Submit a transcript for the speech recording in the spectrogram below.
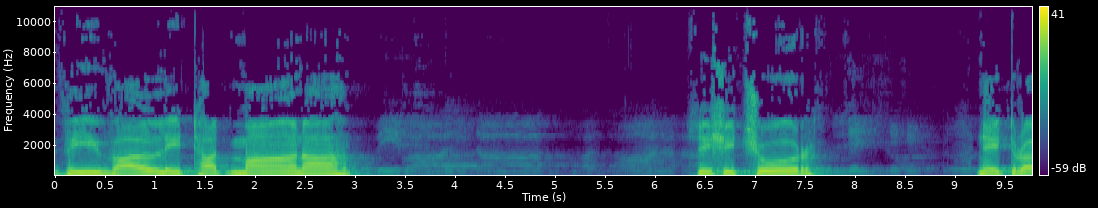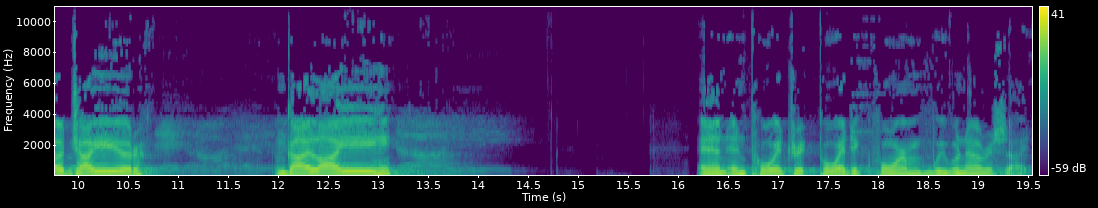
Vivalitatmana Sishichur Netra Jair Gailai and in poetic, poetic form we will now recite.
